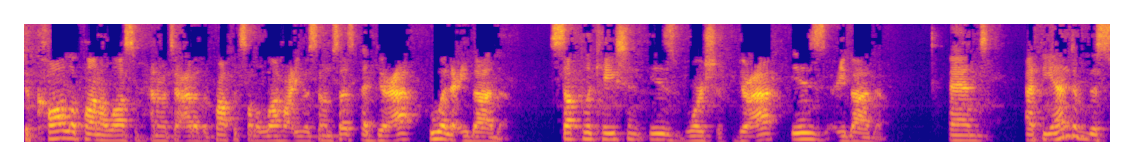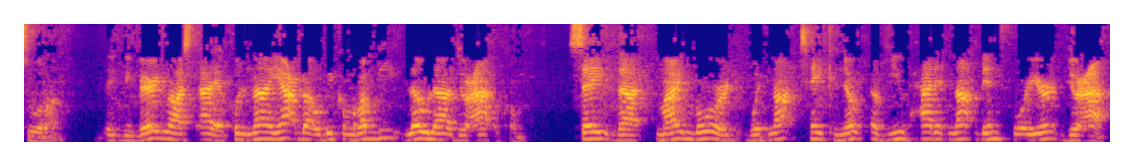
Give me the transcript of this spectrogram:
to call upon Allah subhanahu wa ta'ala, the Prophet sallallahu alayhi wa says, Ad-du'a huwa al-ibadah. Supplication is worship. Dua is ibadah. And at the end of the surah, the, the very last ayah, قُلْ مَا يَعْبَأُ بِكُمْ رَبِّي لَوْلَا دُعَاءُكُمْ Say that my Lord would not take note of you had it not been for your dua.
